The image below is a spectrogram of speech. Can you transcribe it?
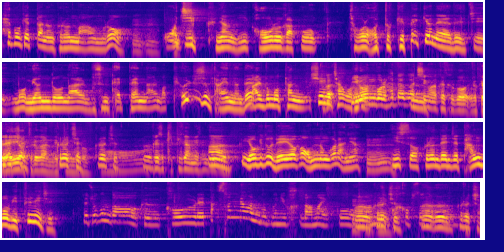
해보겠다는 그런 마음으로 음, 음. 오직 그냥 이 거울을 갖고 저걸 어떻게 벗겨내야 될지 뭐 면도날 무슨 대패날 막 별짓을 다 했는데 말도 못한 그러니까 시행착오를 이런 걸 하다가 지금 아까 그거 이렇게 그렇지. layer 들어가는 느낌으로. 그렇지. 그렇지. 오, 그래서 깊이감이 생기고. 어, 그 여기도 layer가 없는 건 아니야 음. 있어 그런데 이제 방법이 틀리지 조금 더 그 거울에 딱 선명한 부분이 확 남아 있고 어, 나머지 그렇지 확 없어지고 어, 어, 그렇죠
